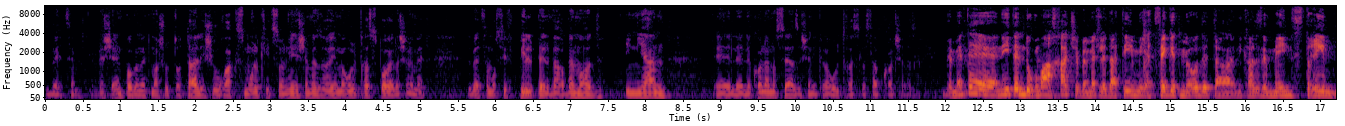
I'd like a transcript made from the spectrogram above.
בעצם, ושאין פה באמת משהו טוטאלי שהוא רק שמאל קיצוני שמזוהה עם האולטרס פה, אלא שבאמת זה בעצם מוסיף פלפל והרבה מאוד עניין אה, לכל הנושא הזה שנקרא אולטרס, ל subculture הזה. באמת אה, אני אתן דוגמה אחת שבאמת לדעתי מייצגת מאוד את ה... נקרא לזה מיינסטרים,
